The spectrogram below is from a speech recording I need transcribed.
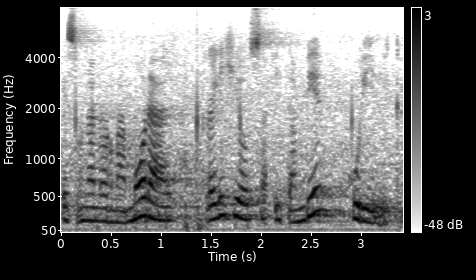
es una norma moral, religiosa y también jurídica.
